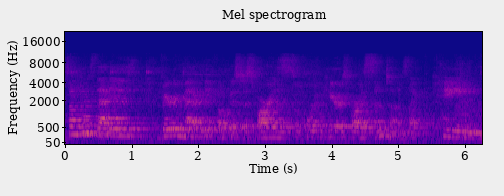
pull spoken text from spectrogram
Sometimes that is very medically focused as far as supportive care, as far as symptoms like pain,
